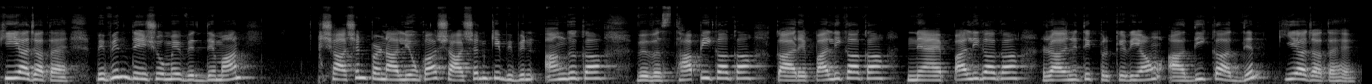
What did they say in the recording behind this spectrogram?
किया जाता है। विभिन्न देशों में विद्यमान शासन प्रणालियों का, शासन के विभिन्न अंग का, व्यवस्थापिका का, कार्यपालिका का, न्यायपालिका का, राजनीतिक प्रक्रियाओं आदि का अध्ययन किया जाता है।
